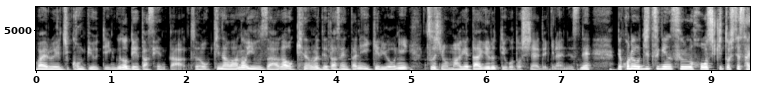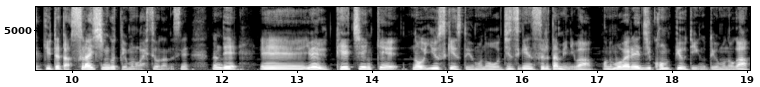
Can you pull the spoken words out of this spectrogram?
バイルエッジコンピューティングのデータセンター、それ沖縄のユーザーが沖縄のデータセンターに行けるように通信を曲げてあげるっていうことをしないといけないんですね。で、これを実現する方式としてさっき言ってたスライシングっていうものが必要なんですね。なんで、えー、いわゆる低遅延系のユースケースというものを実現するためには、このモバイルエッジコンピューティングというものが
